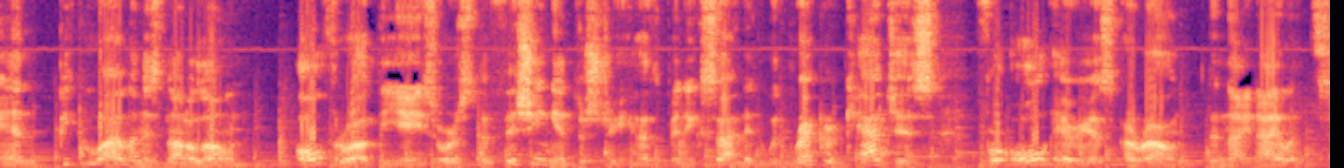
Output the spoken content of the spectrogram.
And Pico Island is not alone. All throughout the Azores, the fishing industry has been excited with record catches for all areas around the nine islands.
